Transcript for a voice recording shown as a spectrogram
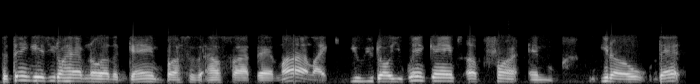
The thing is, you don't have no other game busters outside that line. Like you, you know, you win games up front, and you know that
